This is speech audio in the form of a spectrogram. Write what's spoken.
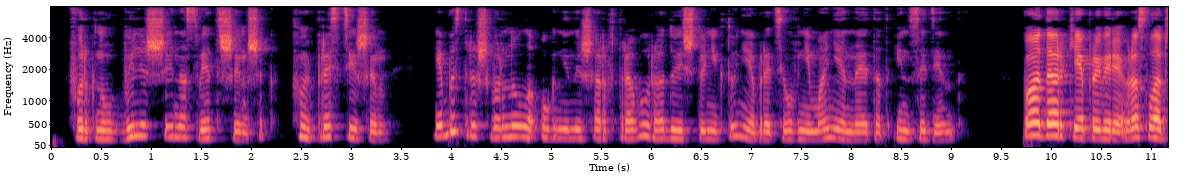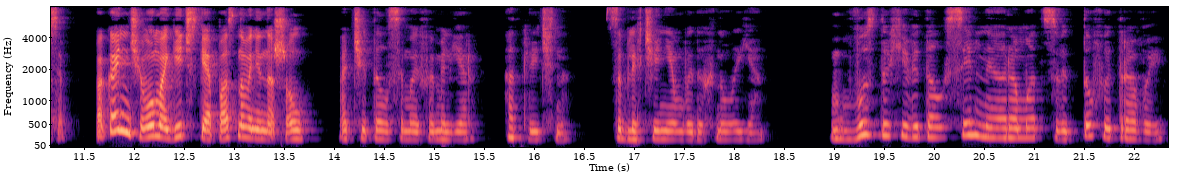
— фыркнул вылезший на свет шиншик. «Ой, прости, Шин». Я быстро швырнула огненный шар в траву, радуясь, что никто не обратил внимания на этот инцидент. «Подарки я проверяю, расслабься. Пока ничего магически опасного не нашел», — отчитался мой фамильяр. «Отлично». С облегчением выдохнула я. В воздухе витал сильный аромат цветов и травы,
